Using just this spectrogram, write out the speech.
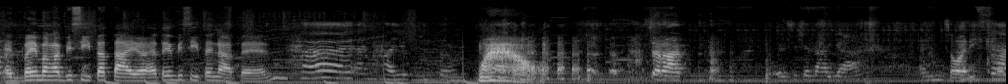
At may mga bisita tayo. Ito yung bisita natin. Hi, I'm dito. Wow! Charot. Eh, si Shanaya. Sorry ka.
